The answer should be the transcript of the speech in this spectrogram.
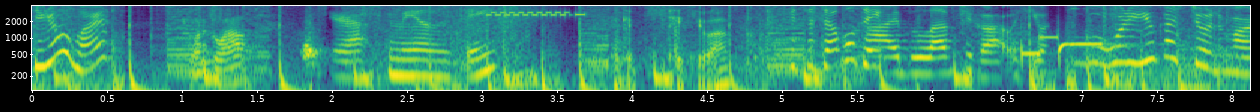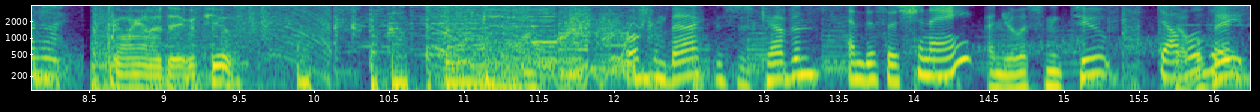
You know what? Want to go out? You're asking me on a date? I could pick you up. It's a double date. I'd love to go out with you. what are you guys doing tomorrow night? Going on a date with you. Welcome back. This is Kevin, And this is Shinae. and you're listening to Double Date.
